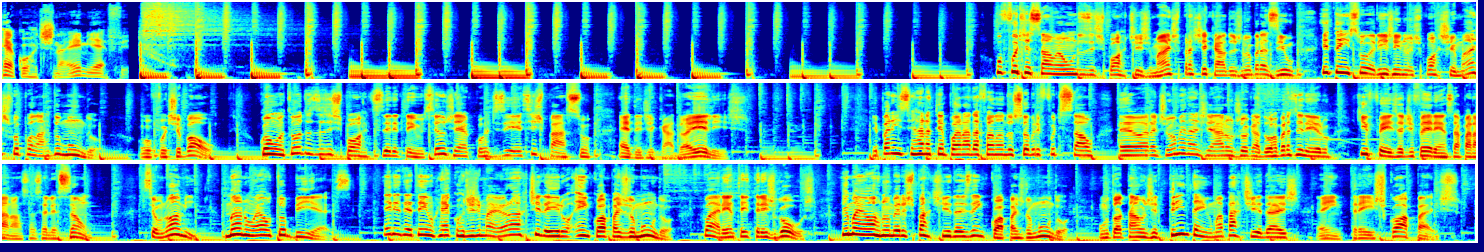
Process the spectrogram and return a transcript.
Recordes na MF. O futsal é um dos esportes mais praticados no Brasil e tem sua origem no esporte mais popular do mundo, o futebol. Como todos os esportes, ele tem os seus recordes e esse espaço é dedicado a eles. E para encerrar a temporada falando sobre futsal, é hora de homenagear um jogador brasileiro que fez a diferença para a nossa seleção. Seu nome? Manuel Tobias. Ele detém o recorde de maior artilheiro em Copas do Mundo, 43 gols, e maior número de partidas em Copas do Mundo, um total de 31 partidas em 3 Copas.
